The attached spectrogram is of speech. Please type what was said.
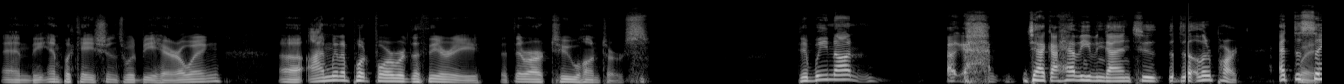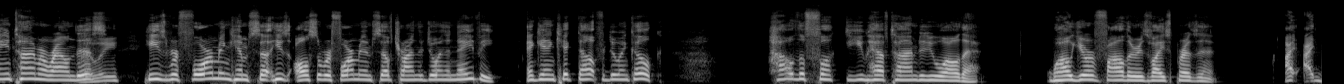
and the implications would be harrowing. Uh, I'm going to put forward the theory that there are two hunters. Did we not? I, Jack, I haven't even gotten to the, the other part. At the Wait. same time around this, really? he's reforming himself. He's also reforming himself, trying to join the Navy and getting kicked out for doing coke. How the fuck do you have time to do all that while your father is vice president? I I,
